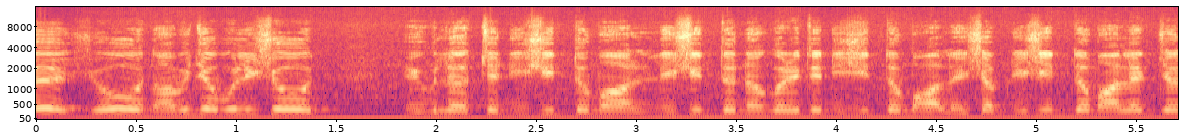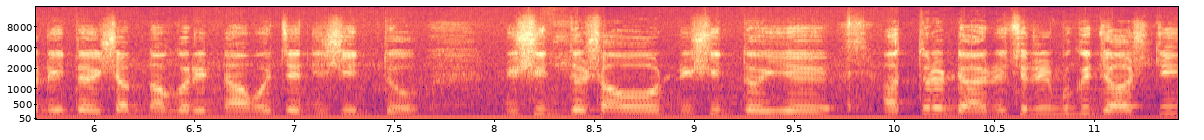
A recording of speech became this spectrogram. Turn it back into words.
এই শোন আমি যা বলি শোন। এগুলো হচ্ছে নিষিদ্ধ মল নিষিদ্ধ নগরীতে নিষিদ্ধ মল এইসব নিষিদ্ধ মালের জন্যই তো এইসব নগরীর নাম হচ্ছে নিষিদ্ধ। নিষিদ্ধ শহর নিষিদ্ধ ইয়ে। আর তোরা ডাইনোসরের মুখে যাসনি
